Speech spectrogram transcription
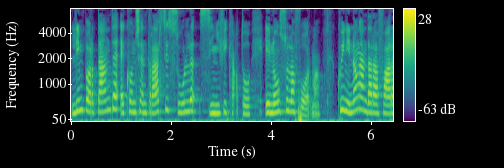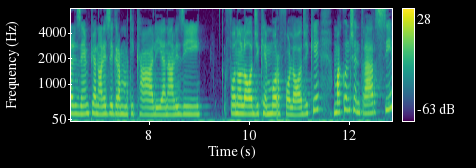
l'importante è concentrarsi sul significato e non sulla forma. Quindi non andare a fare ad esempio analisi grammaticali, analisi fonologiche, morfologiche, ma concentrarsi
